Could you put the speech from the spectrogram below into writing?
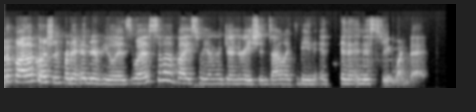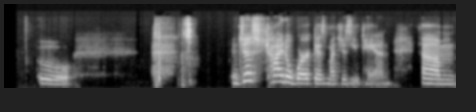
the final question for the interview is What is some advice for younger generations i'd like to be in, in, in the industry one day? Ooh. Just try to work as much as you can. Um,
